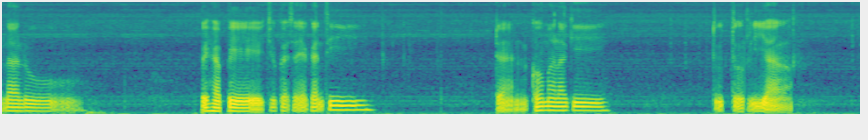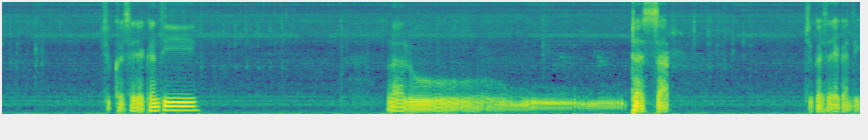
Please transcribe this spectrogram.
Lalu PHP juga saya ganti. Dan koma lagi tutorial juga saya ganti. Lalu dasar juga saya ganti.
